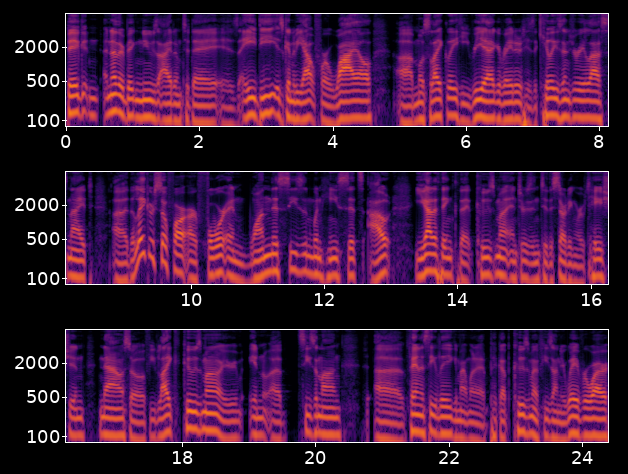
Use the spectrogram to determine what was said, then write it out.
big another big news item today is AD is going to be out for a while. Uh, most likely, he re-aggravated his Achilles injury last night. Uh, the Lakers so far are four and one this season when he sits out. You got to think that Kuzma enters into the starting rotation now. So if you like Kuzma or you're in a season-long uh, fantasy league. You might want to pick up Kuzma if he's on your waiver wire.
